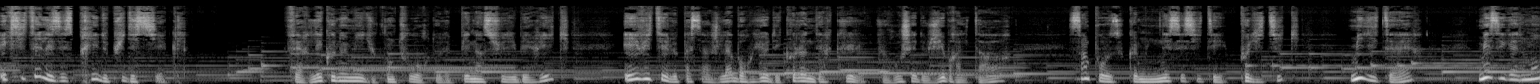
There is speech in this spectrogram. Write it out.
excitait les esprits depuis des siècles. Faire l'économie du contour de la péninsule ibérique et éviter le passage laborieux des colonnes d'Hercule du rocher de Gibraltar s'impose comme une nécessité politique, militaire, mais également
